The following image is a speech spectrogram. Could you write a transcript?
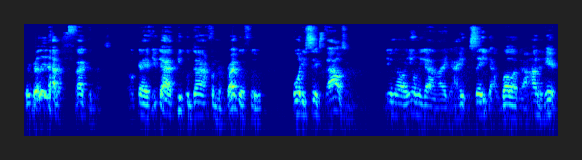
they're really not affecting us. Okay, if you got people dying from the regular flu, forty six thousand, you know, you only got like I hate to say, you got well under hundred here.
